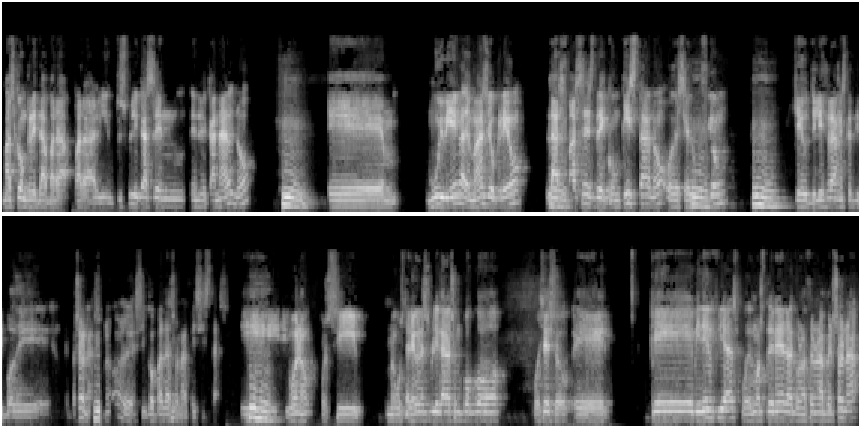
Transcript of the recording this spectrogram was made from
más concreta para, para alguien. Tú explicas en, en el canal, ¿no? Hmm, Eh, muy bien, además, yo creo, las Mm. fases de conquista, ¿no? O de seducción hmm, que utilizan este tipo de, de personas, ¿no? Psicópatas o narcisistas. Y, y bueno, pues si me gustaría que nos explicaras un poco, pues eso, eh, qué evidencias podemos tener al conocer a una persona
